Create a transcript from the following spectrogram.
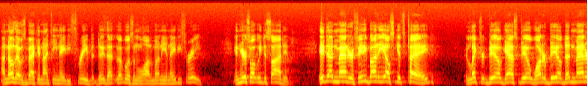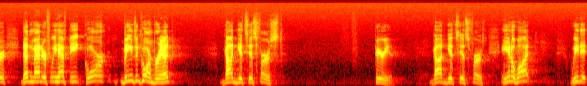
I know that was back in 1983, but dude, that, that wasn't a lot of money in 83. And here's what we decided it doesn't matter if anybody else gets paid electric bill, gas bill, water bill, doesn't matter. Doesn't matter if we have to eat corn, beans and cornbread. God gets his first. Period. God gets his first. And you know what? We did,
